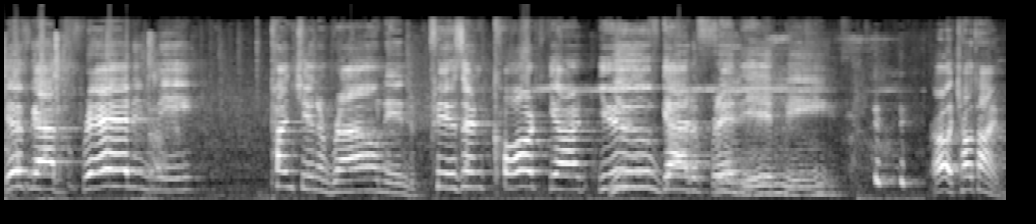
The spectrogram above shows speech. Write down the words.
You've got a friend in me. Punching around in the prison courtyard. You've got a friend in me. oh, chow time.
